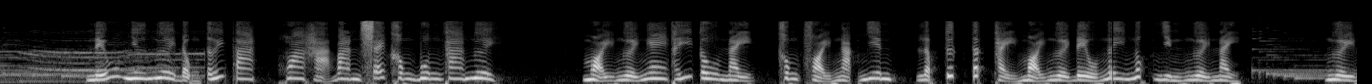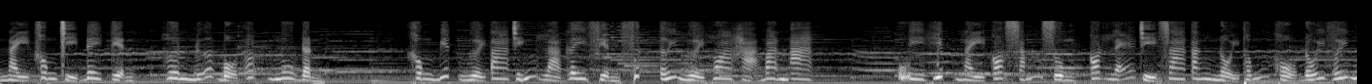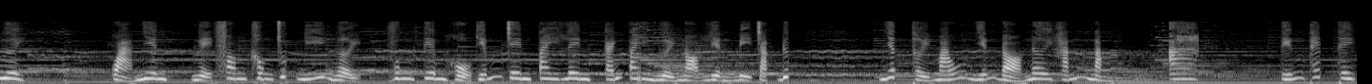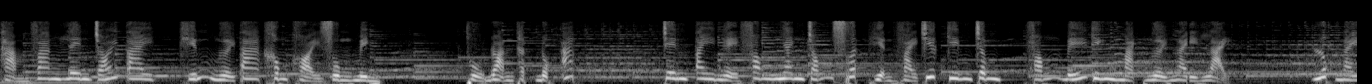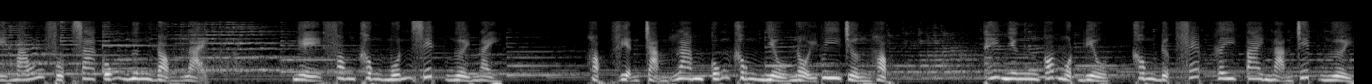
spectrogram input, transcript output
Nếu như ngươi động tới ta, Hoa hạ ban sẽ không buông tha ngươi. Mọi người nghe thấy câu này, Không khỏi ngạc nhiên. Lập tức tất thảy mọi người đều ngây ngốc nhìn người này. Người này không chỉ đê tiện Hơn nữa bộ óc ngu đần. Không biết người ta chính là gây phiền phức tới người hoa hạ ban A. Uy hiếp này có sắm dùng có lẽ chỉ gia tăng nổi thống khổ đối với ngươi. Quả nhiên, nghệ phong không chút nghĩ ngợi, vung tiêm hổ kiếm trên tay lên cánh tay người nọ liền bị chặt đứt. Nhất thời máu nhiễm đỏ nơi hắn nằm A Tiếng thét thê thảm vang lên chói tai, khiến người ta không khỏi dùng mình Thủ đoạn thật độc ác trên tay nghệ phong nhanh chóng xuất hiện vài chiếc kim châm, phóng bế kinh mạch người này lại. Lúc này máu phục ra cũng ngưng đọng lại. Nghệ phong không muốn giết người này. Học viện Trạm Lam cũng không nhiều nổi quy trường học. Thế nhưng có một điều, không được phép gây tai nạn chết người.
